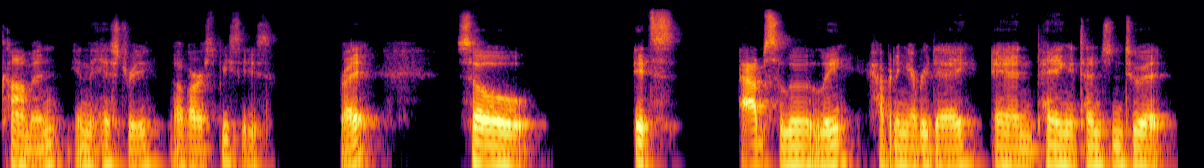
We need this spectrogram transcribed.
common in the history of our species, right? So it's absolutely happening every day and paying attention to it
